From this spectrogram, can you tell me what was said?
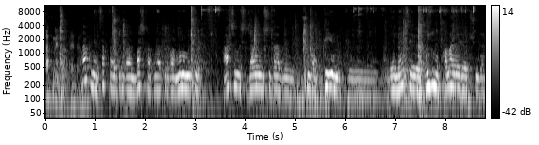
документ сактай турган документ сактай турган башка кыла турган мунун ушу ачылыш жабылышы дагы ушундай кыйын эме себеби бузулуп кала берет ушундай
